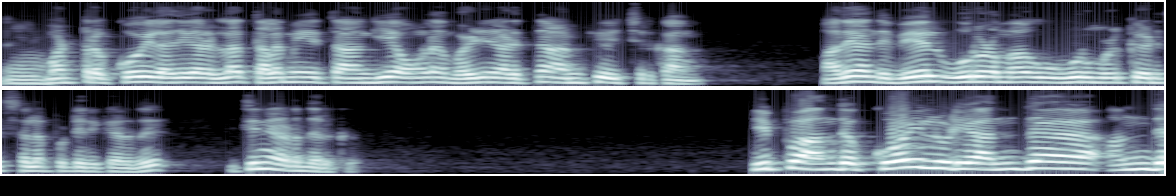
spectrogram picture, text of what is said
ம். மற்ற கோயில் அதிகாரிகள் எல்லாம் தலைமையை தாங்கி அவங்கள வழி நடத்தி அனுப்பி வச்சிருக்காங்க. அதே அந்த வேல் ஊர்வலமாக ஊர் முழுக்க எடுத்து செல்லப்பட்டிருக்கிறது. இத்தனை நடந்திருக்கு. இப்ப அந்த கோயிலுடைய அந்த அந்த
